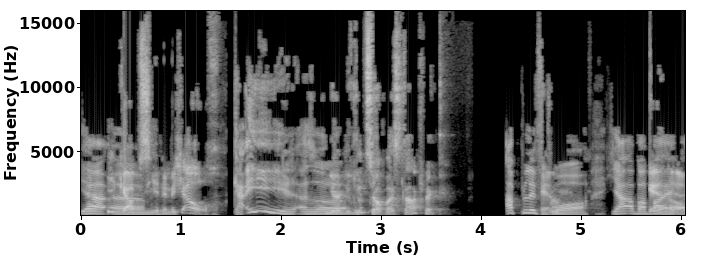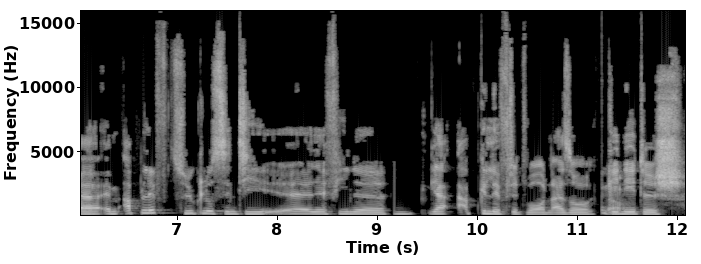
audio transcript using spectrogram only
Ja, Die gab es ähm, hier nämlich auch. Geil. Also Ja, die gibt's ja auch bei Star Trek. Uplift Ja. War. Ja, aber bei Genau. äh, im Uplift-Zyklus sind die äh, Delfine ja abgeliftet worden, also Genau. genetisch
